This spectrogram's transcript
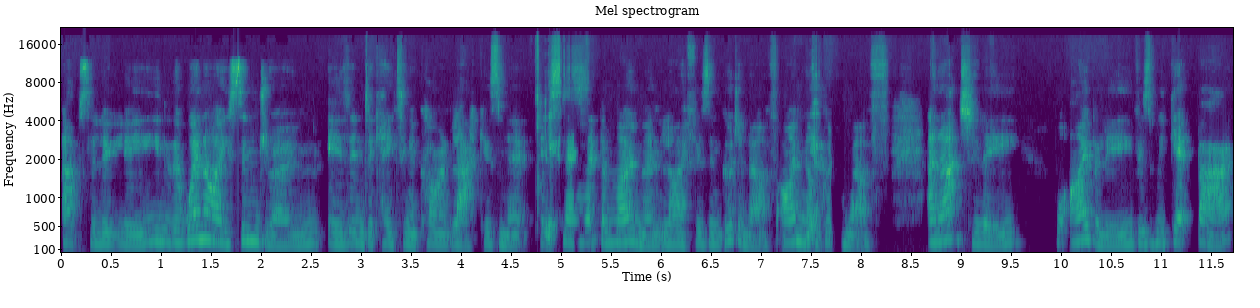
Absolutely. You know, the when I syndrome is indicating a current lack, isn't it? It's yes. saying at the moment life isn't good enough. I'm not yeah. good enough. And actually, what I believe is we get back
